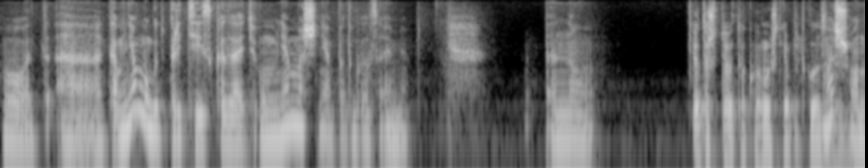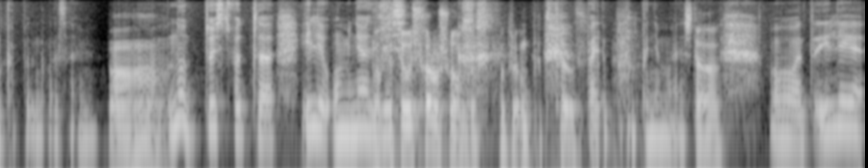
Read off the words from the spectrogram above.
вот. А ко мне могут прийти и сказать, у меня мошня под глазами. Ну, это что такое мошня под глазами? Мошонка под глазами. Ага. Ну, то есть вот... Э, или у меня ну, здесь... кстати, очень хороший образ. представил. Понимаешь. Так. Вот. Или...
